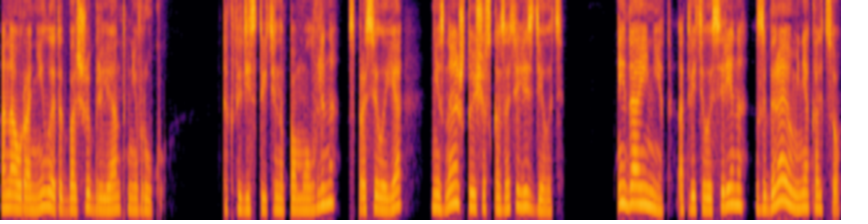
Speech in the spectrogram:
Она уронила этот большой бриллиант мне в руку. «Так ты действительно помолвлена?» — спросила я, не зная, что еще сказать или сделать. «И да, и нет», — ответила Сирена, забирая у меня кольцо.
